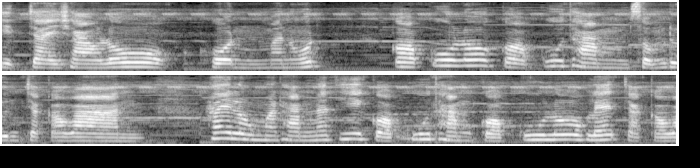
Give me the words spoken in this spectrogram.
จิตใจชาวโลก คน มนุษย์ กอบกู้โลกกอบกู้ธรรม สมดุลจักรวาล ให้ลงมาทำหน้าที่กอบกู้ธรรมกอบกู้โลกและจักรว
